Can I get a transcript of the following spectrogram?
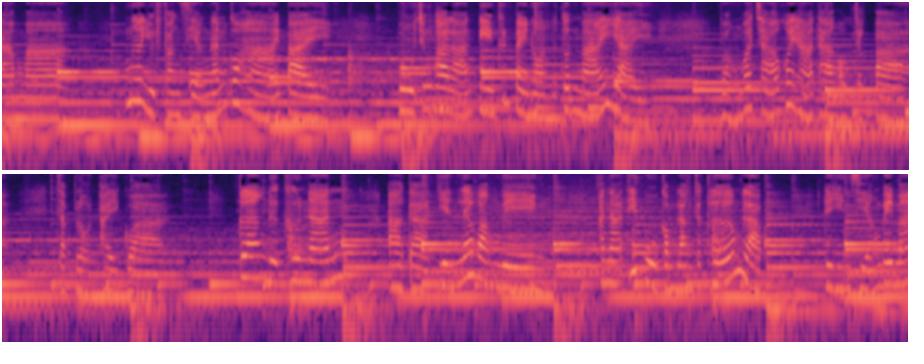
ตามมา เมื่อหยุดฟังเสียงนั้นก็หายไป ปู่จึงพาหลานปีนขึ้นไปนอนบนต้นไม้ใหญ่ หวังว่าเช้าค่อยหาทางออกจากป่า จะปลอดภัยกว่า กลางดึกคืนนั้นอากาศเย็นและวังเวง ขณะที่ปู่กำลังจะเคลิ้มหลับ ได้ยินเสียงใบไม้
